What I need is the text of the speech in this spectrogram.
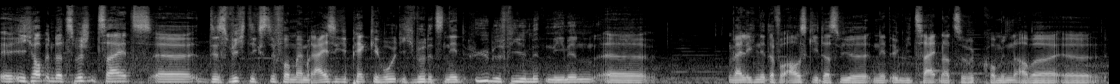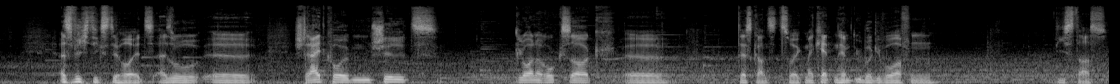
Äh, Ich habe in der Zwischenzeit äh, das Wichtigste von meinem Reisegepäck geholt. Ich würde jetzt nicht übel viel mitnehmen, äh, weil ich nicht davon ausgehe, dass wir nicht irgendwie zeitnah zurückkommen. Aber äh, das Wichtigste heute. Also äh, Streitkolben, Schild, kleiner Rucksack, äh, das ganze Zeug. Mein Kettenhemd übergeworfen. Dies, das.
